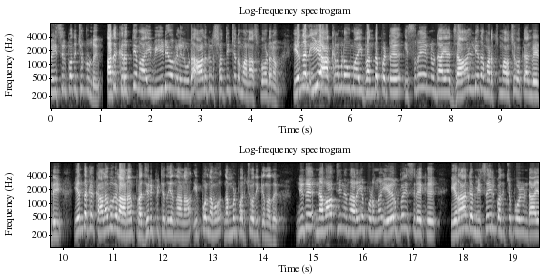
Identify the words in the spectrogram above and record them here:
ബേസിൽ പതിച്ചിട്ടുണ്ട്. അത് കൃത്യമായി വീഡിയോകളിലൂടെ ആളുകൾ ശ്രദ്ധിച്ചതുമാണ് ആ സ്ഫോടനം. എന്നാൽ ഈ ആക്രമണവുമായി ബന്ധപ്പെട്ട് ഇസ്രയേലിനുണ്ടായ ജാള്യത മറച്ചു മറച്ചു വെക്കാൻ വേണ്ടി എന്തൊക്കെ കളവുകളാണ് പ്രചരിപ്പിച്ചത് എന്നാണ് ഇപ്പോൾ നമ്മ നമ്മൾ പരിശോധിക്കുന്നത്. ഇത് നവാത്തിൻ എന്നറിയപ്പെടുന്ന എയർബേസിലേക്ക് ഇറാന്റെ മിസൈൽ പതിച്ചപ്പോഴുണ്ടായ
